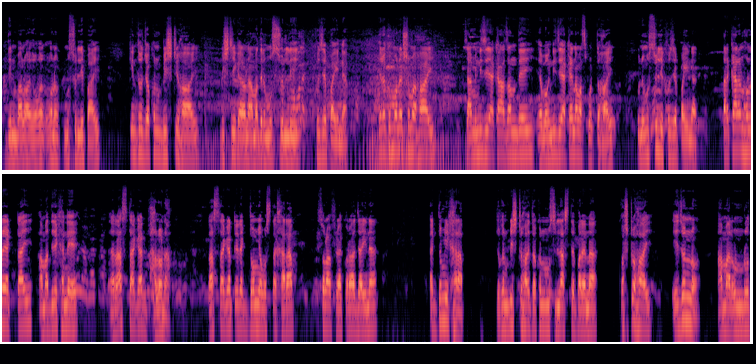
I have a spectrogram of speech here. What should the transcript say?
দিন ভালো হয় অনেক মুসল্লি পাই। কিন্তু যখন বৃষ্টি হয় বৃষ্টির কারণে আমাদের মুসল্লি খুঁজে পাই না। এরকম অনেক সময় হয় যে আমি নিজে একা আজান দেই এবং নিজে একাই নামাজ পড়তে হয়, কোনো মুসল্লি খুঁজে পাই না। তার কারণ হলো একটাই, আমাদের এখানে রাস্তাঘাট ভালো না। রাস্তাঘাটের একদমই অবস্থা খারাপ, চলাফেরা করা যায় না, একদমই খারাপ। যখন বৃষ্টি হয় তখন মুসল্লি আসতে পারে না, কষ্ট হয়। এই জন্য আমার অনুরোধ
